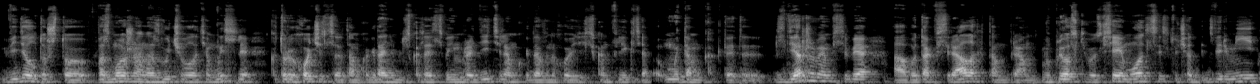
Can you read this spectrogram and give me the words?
видел то, что, возможно, она озвучивала те мысли, которые хочется, там, когда-нибудь сказать своим родителям, когда вы находитесь в конфликте. Мы там как-то это сдерживаем в себе, а вот так в сериалах там прям выплескивают все эмоции, стучат дверьми,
